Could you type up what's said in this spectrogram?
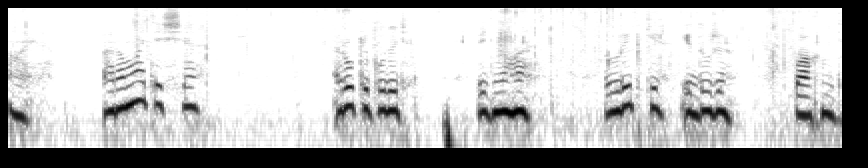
Ой, ароматище. Руки будуть від нього липкі і дуже пахнуть.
